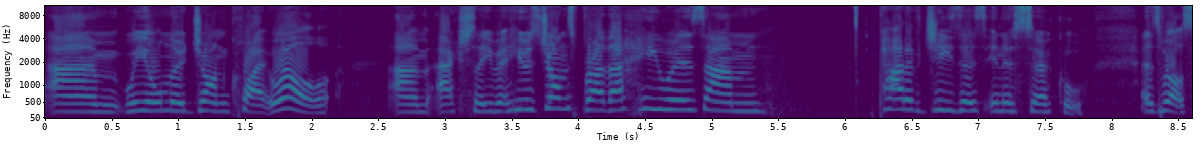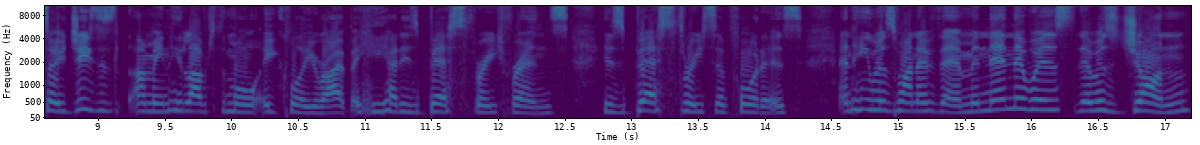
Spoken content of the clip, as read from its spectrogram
Um, we all know John quite well, um, actually, but he was John's brother. He was um, part of Jesus' inner circle as well. So Jesus, I mean, he loved them all equally, right? But he had his best three friends, his best three supporters, and he was one of them. And then there was there was John,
